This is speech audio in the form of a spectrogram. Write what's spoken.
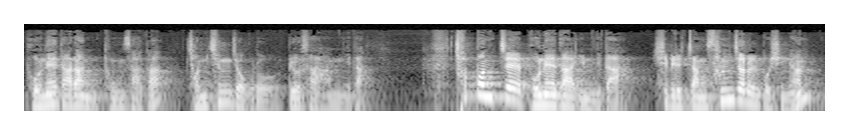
보내다란 동사가 점층적으로 묘사합니다. 첫 번째 보내다입니다. 11장 3절을 보시면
